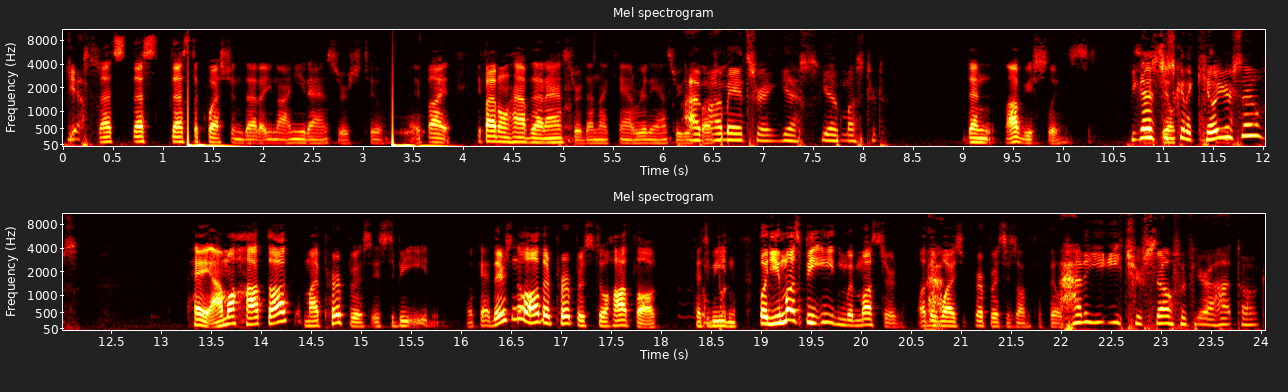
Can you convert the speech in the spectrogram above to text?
Yes. That's that's that's the question that you know I need answers to. If I if I don't have that answer, then I can't really answer your I'm, question. I'm answering. Yes, you have mustard. then obviously, it's- You guys just gonna kill yourselves? hey, I'm a hot dog. My purpose is to be eaten. Okay, there's no other purpose to a hot dog than to be eaten. But you must be eaten with mustard, otherwise your purpose is unfulfilled. How do you eat yourself if you're a hot dog?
